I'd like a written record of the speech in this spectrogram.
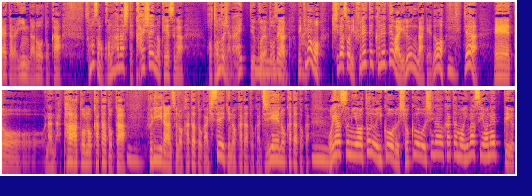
えたらいいんだろうとか、うん、そもそもこの話って会社員のケースがほとんどじゃないっていう声は当然ある。で、昨日も岸田総理触れてくれてはいるんだけど、じゃあ、えっ、ー、と、なんだ、パートの方とか、うん、フリーランスの方とか、非正規の方とか、自営の方とか、うん、お休みを取るイコール職を失う方もいますよねっていう、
